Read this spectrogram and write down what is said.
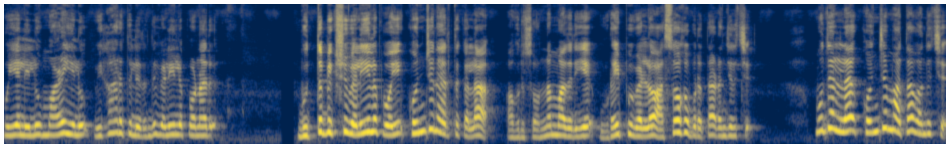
புயலிலும் மழையிலும் விகாரத்திலிருந்து வெளியில் போனார். புத்த பிக்ஷு வெளியில் போய் கொஞ்ச நேரத்துக்கெல்லாம் அவர் சொன்ன மாதிரியே உடைப்பு வெள்ளம் அசோகபுரத்தை அடைஞ்சிருச்சு. முதல்ல கொஞ்சமாக தான் வந்துச்சு.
